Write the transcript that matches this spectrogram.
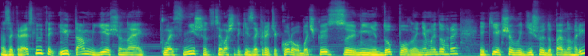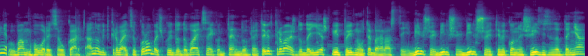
закреслюєте, і там є що най класніше це ваші такі закриті коробочки з міні-доповненнями до гри, які, якщо ви дійшли до певного рівня, вам говориться у карті, а ну відкривай цю коробочку і додавай цей контент до гри. Ти відкриваєш, додаєш, і відповідно у тебе гра стає більшою, більшою, більшою. Ти виконуєш різні завдання,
